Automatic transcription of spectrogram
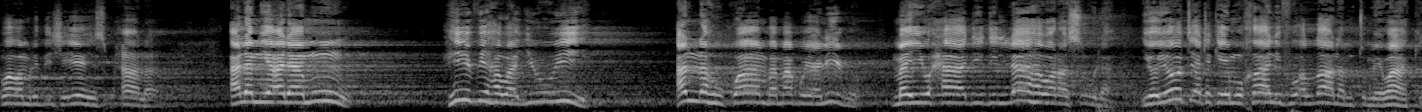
wao wamridhishe yeye subhana. Alam ya'lamu hivi hawajui annahu kwamba mambo yalivyo man yuhadidillaha wa rasula yoyote atakayemukhalifu Allah na mtume wake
